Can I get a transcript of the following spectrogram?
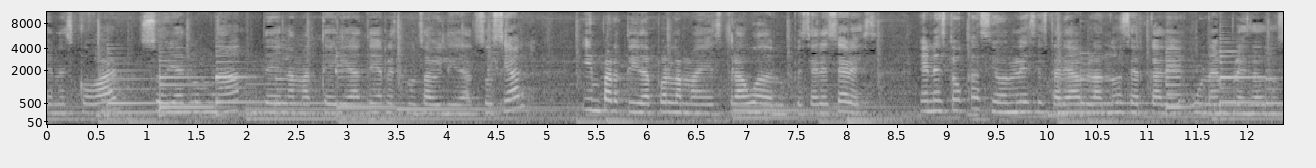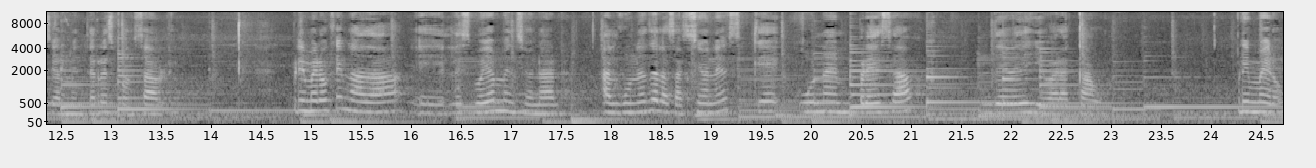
Escobar, soy alumna de la materia de responsabilidad social impartida por la maestra Guadalupe Cereceres. En esta ocasión les estaré hablando acerca de una empresa socialmente responsable. Primero que nada, eh, les voy a mencionar algunas de las acciones que una empresa debe de llevar a cabo. Primero,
